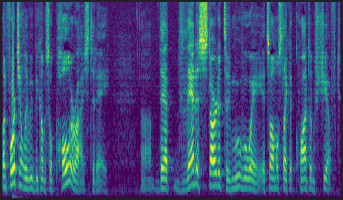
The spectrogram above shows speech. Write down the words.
Unfortunately, we've become so polarized today um, that that has started to move away. It's almost like a quantum shift.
